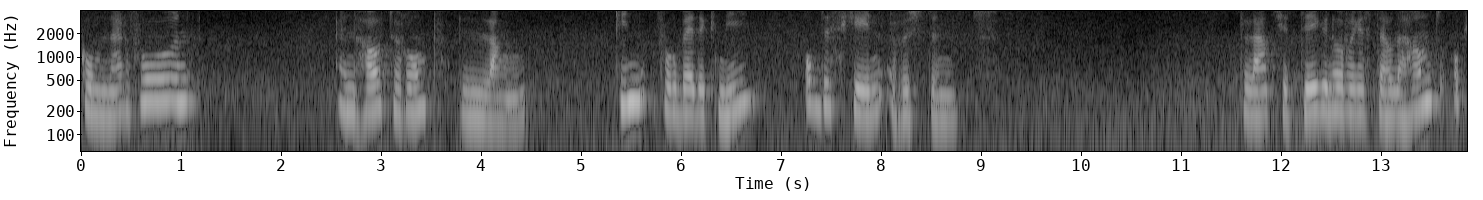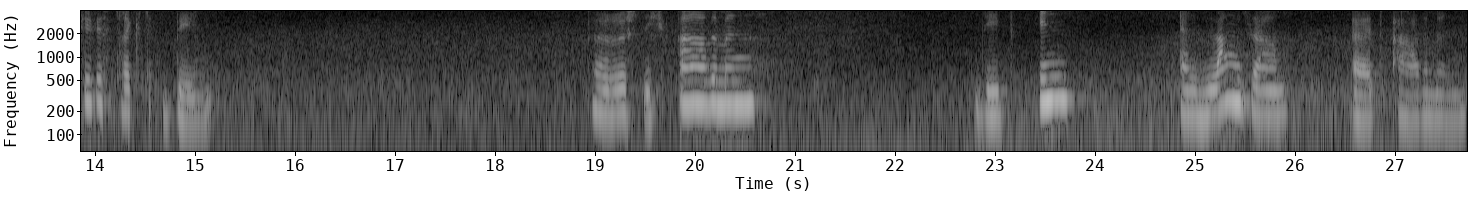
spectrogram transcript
Kom naar voren en houd de romp lang. Kin voorbij de knie, op de scheen rustend. Plaats je tegenovergestelde hand op je gestrekt been. Rustig ademen. Diep in en langzaam uitademen.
